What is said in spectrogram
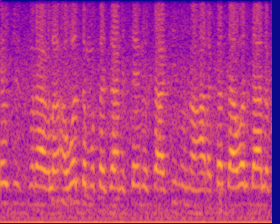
یو څه راغله اول د متجانسینو ساکینو نه حرکت اول د الف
